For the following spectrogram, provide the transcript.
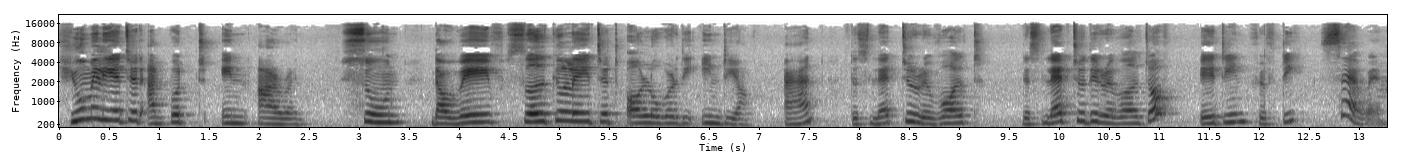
humiliated and put in iron. Soon the wave circulated all over the India and this led to revolt. This led to the revolt of 1857.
